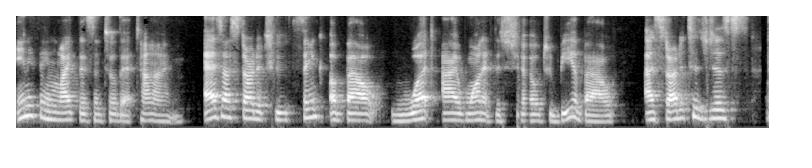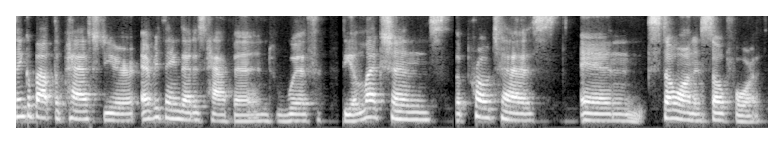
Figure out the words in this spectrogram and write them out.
anything like this until that time. As I started to think about what I wanted the show to be about, I started to just think about the past year, everything that has happened with the elections, the protests, and so on and so forth.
